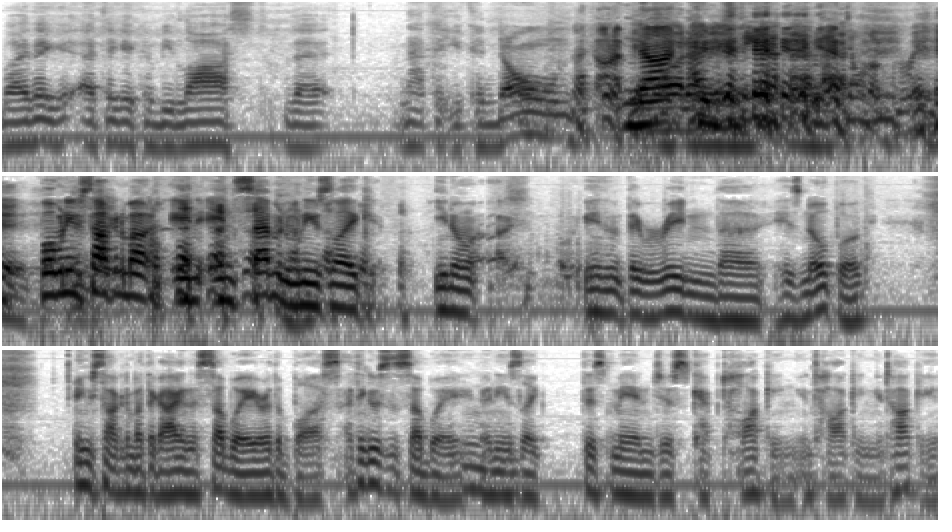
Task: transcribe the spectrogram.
but I think I think it could be lost that not that you condone. I'm you not know what I mean? understand. I don't agree. but when he was talking about in in seven when he was like you know I- in, they were reading the his notebook and he was talking about the guy in the subway or the bus i think it was the subway and mm-hmm. he's like this man just kept talking and talking and talking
